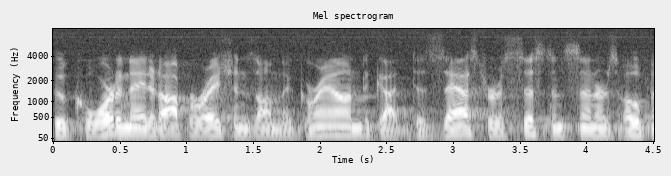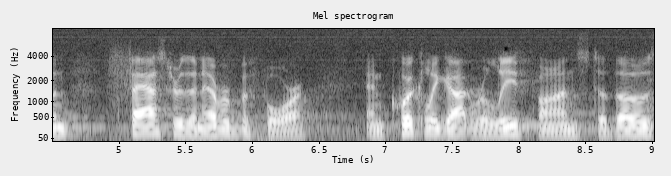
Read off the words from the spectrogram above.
who coordinated operations on the ground, got disaster assistance centers open faster than ever before, and quickly got relief funds to those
